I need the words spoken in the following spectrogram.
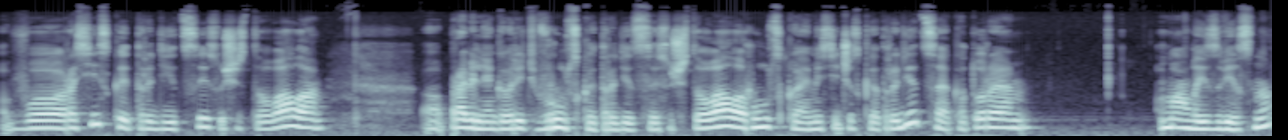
В российской традиции существовала, э, правильнее говорить, в русской традиции существовала русская мистическая традиция, которая мало известна,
